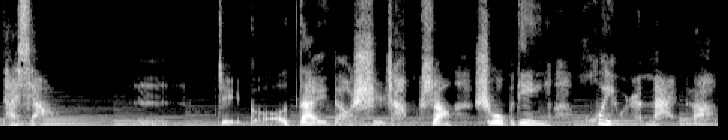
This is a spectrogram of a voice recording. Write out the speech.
她想，嗯，这个带到市场上，说不定会有人买的。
